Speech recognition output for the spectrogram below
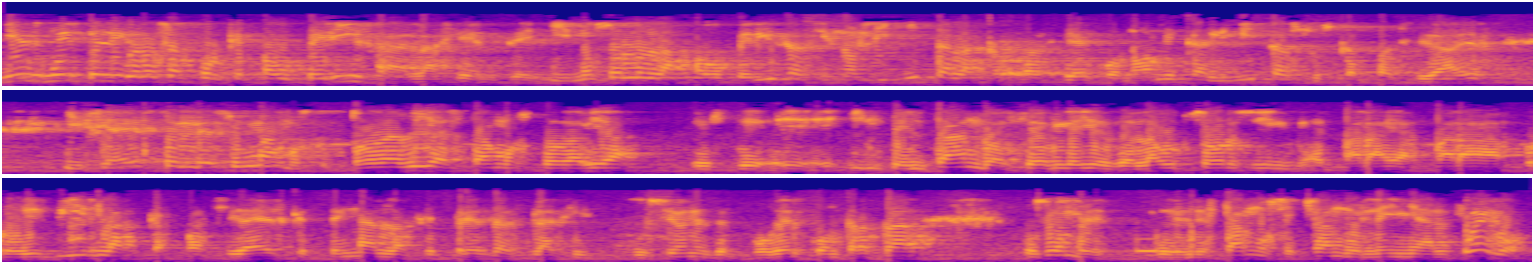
Y es muy peligrosa porque pauperiza a la gente y no solo la pauperiza sino limita la capacidad económica limita sus capacidades y si a esto le sumamos que todavía estamos todavía este, eh, intentando hacer leyes del outsourcing para, para prohibir las capacidades que tengan las empresas, las instituciones de poder contratar, pues hombre, le estamos echando leña al fuego.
